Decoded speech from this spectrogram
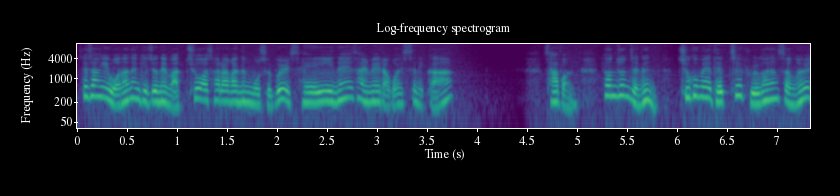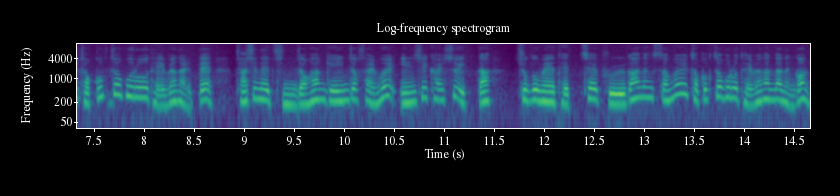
세상이 원하는 기준에 맞추어 살아가는 모습을 세인의 삶이라고 했으니까. 4번. 현 존재는 죽음의 대체 불가능성을 적극적으로 대면할 때 자신의 진정한 개인적 삶을 인식할 수 있다. 죽음의 대체 불가능성을 적극적으로 대면한다는 건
